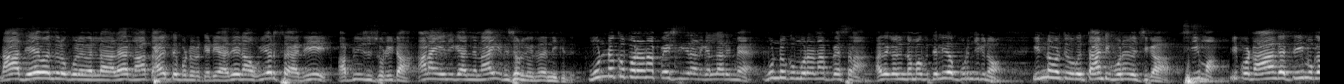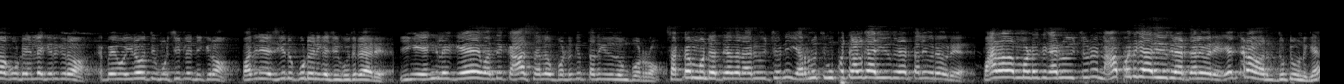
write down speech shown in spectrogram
நான் தேவந்திர தேவேந்திர குல வெள்ளாளர் நான் தாழ்த்தப்பட்டவர் கிடையாது நான் உயர் சாதி அப்படின்னு சொல்லி சொல்லிட்டான். ஆனால் இன்னைக்கு அந்த நாய் ரிசர்வ் தான் நிற்குது முன்னுக்கு முறைனா பேசிக்கிறானுங்க எல்லாருமே. முன்னுக்கு முறைனா பேசுறான். அதுக்கு நம்ம தெளிவாக புரிஞ்சுக்கணும். இன்னொருத்தர் தாண்டி போனே வச்சுக்கா சீமா. இப்போ நாங்க திமுக கூட்டணியில் இருக்கிறோம். இப்போ இருபத்தி மூணு சீட்டில் நிற்கிறோம் பதினேழு சீட்டு கூட்டணி கட்சி கொடுத்துட்டாரு. இங்கே எங்களுக்கே வந்து காசு செலவு பண்ணுறதுக்கு தகுதி போடுறோம். சட்டமன்ற தேர்தல் அறிவிச்சோன்னு இருநூத்தி முப்பத்தி நாலுக்கு அறிவிக்கிறார் தலைவர் அவர். பாராளுமன்றத்துக்கு அறிவிச்சோன்னு நாற்பதுக்கு அறிவிக்கிறார் தலைவர். எங்கடா வருது துட்டு உனக்கு?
